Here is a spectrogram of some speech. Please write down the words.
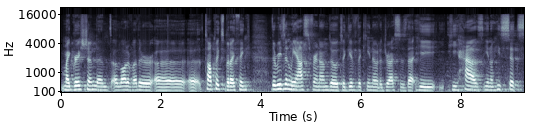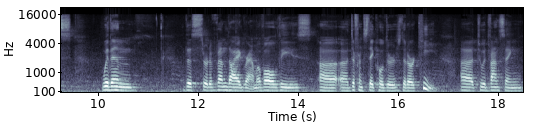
migration and a lot of other uh, uh, topics, but I think the reason we asked Fernando to give the keynote address is that he, he has, you know, he sits within this sort of Venn diagram of all these uh, uh, different stakeholders that are key uh, to advancing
